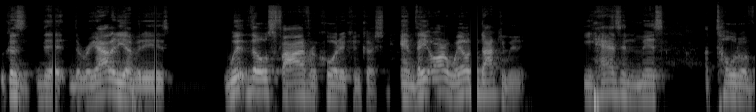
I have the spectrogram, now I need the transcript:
Because the the reality of it is with those five recorded concussions, and they are well documented, he hasn't missed a total of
